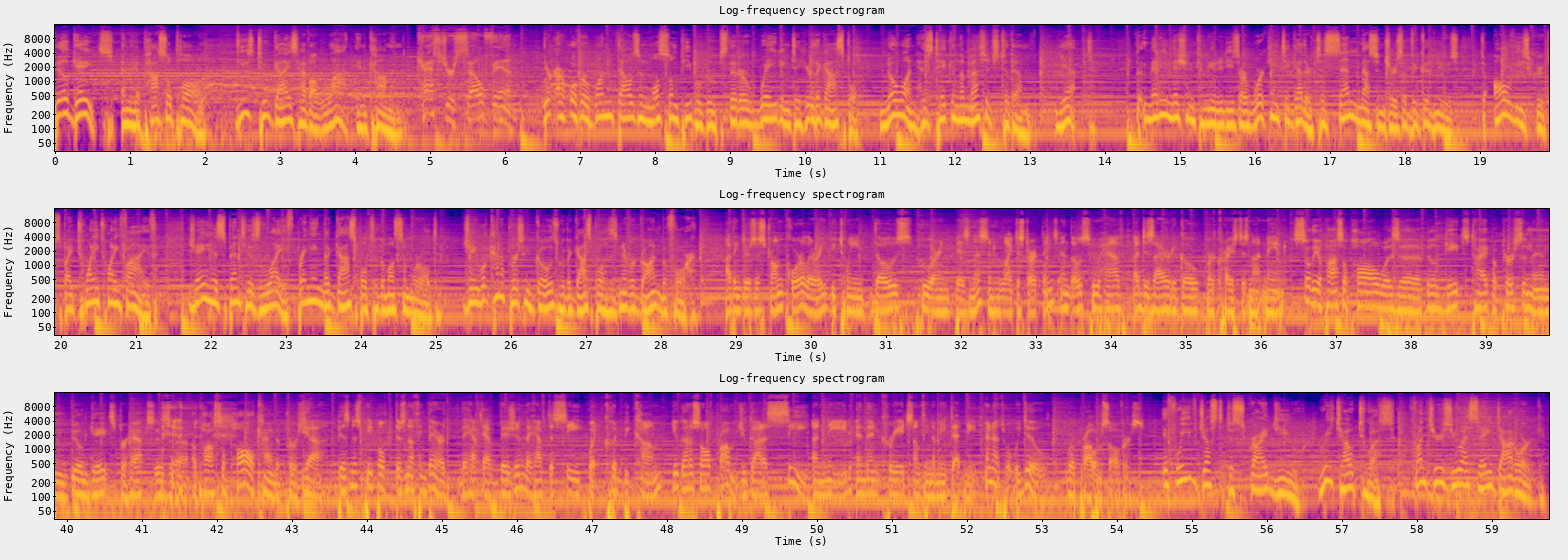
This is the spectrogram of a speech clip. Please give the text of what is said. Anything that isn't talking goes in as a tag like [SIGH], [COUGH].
Bill Gates and the Apostle Paul. These two guys have a lot in common. Cast yourself in. There are over 1,000 Muslim people groups that are waiting to hear the gospel. No one has taken the message to them yet. But many mission communities are working together to send messengers of the good news to all these groups by 2025. Jay has spent his life bringing the gospel to the Muslim world. Jay, what kind of person goes where the gospel has never gone before? I think there's a strong corollary between those who are in business and who like to start things and those who have a desire to go where Christ is not named. So the Apostle Paul was a Bill Gates type of person, and Bill Gates perhaps is an [LAUGHS] Apostle Paul kind of person. Yeah, business people, there's nothing there. They have to have vision, they have to see what could become. You've got to solve problems, you've got to see a need and then create something to meet that need. And that's what we do. We're problem solvers. If we've just described you, reach out to us, frontiersusa.org.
